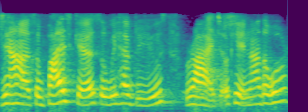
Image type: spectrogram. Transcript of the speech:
Yeah. So bicycle. So we have to use right. Okay. Another word.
